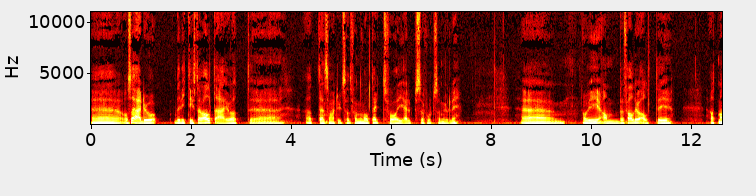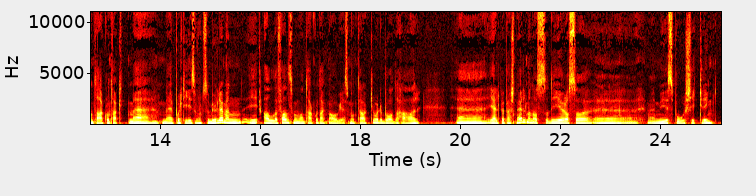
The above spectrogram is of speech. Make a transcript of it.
Uh, og så er det jo det viktigste av alt er jo at, uh, at, den som har vært utsatt for en voldtekt, får hjelp så fort som mulig. Uh, og vi anbefaler jo alltid at man tar kontakt med, med, politiet så fort som mulig, men i alle fall så må man ta kontakt med overgrepsmottaket, hvor det både har hjelpepersonell, men også, de gjør også mye sporsikring Eh,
